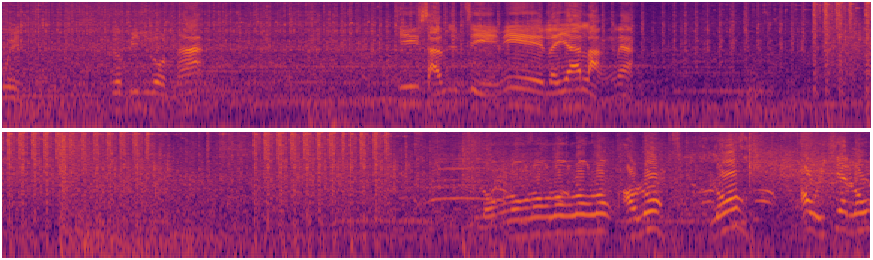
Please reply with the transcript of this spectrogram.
อุ้ยเค รือบินหล่นฮะ ที่ 34 นี่ระยะหลังเนี่ย ลงลงลงลงลงลงเอาลง ลง เอาอ้เชี่ยลง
